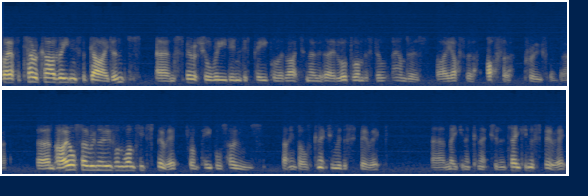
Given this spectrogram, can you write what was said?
I offer tarot card readings for guidance and spiritual readings if people would like to know that their loved ones are still around us. I offer offer proof of that. Um, I also remove unwanted spirit from people's homes. That involves connecting with the spirit, uh, making a connection, and taking the spirit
